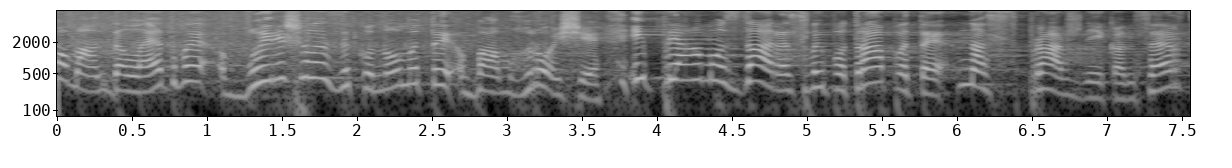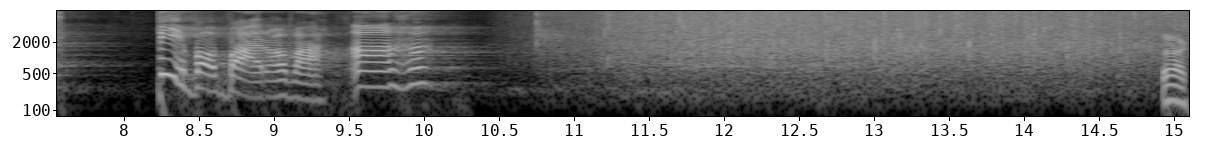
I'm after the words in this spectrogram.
Команда ледве вирішила зекономити вам гроші. І прямо зараз ви потрапите на справжній концерт Півоварова. Ага. Так,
